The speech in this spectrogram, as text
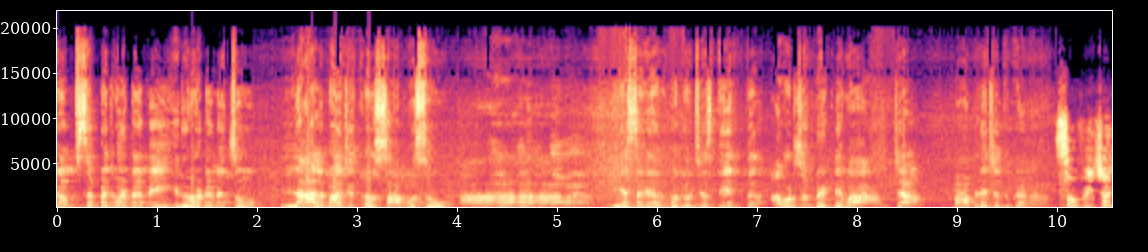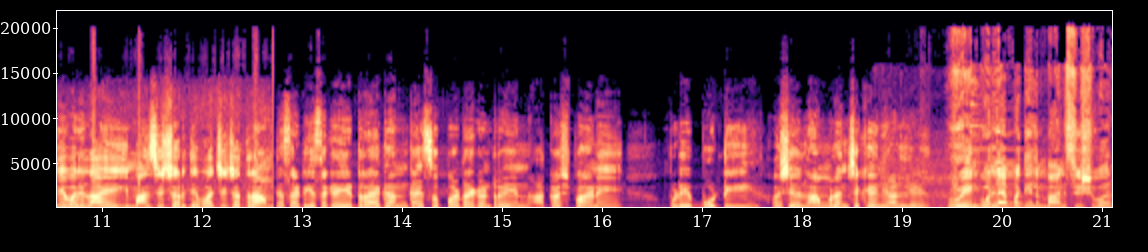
कम सफेद वाटाणे हिरव्या वाटाण्याचो लाल भाजीतलो सामोसो. आ हा हा हा. हे सगळे अनुभव घ्यायचे असतील तर आवर्जून भेट देवा आमच्या बाबल्याच्या दुकानात. सव्वीस जानेवारीला आहे मानसेश्वर देवाची जत्रा त्यासाठी हे सगळे ड्रॅगन काय सुपर ड्रॅगन ट्रेन आकाश पाळणे पुढे बोटी असे लहान मुलांचे खेळणी आलेले आहेत. वेंगुर्ल्यामधील मानसेश्वर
